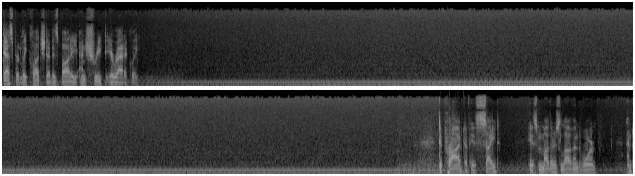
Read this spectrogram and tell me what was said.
desperately clutched at his body and shrieked erratically. Deprived of his sight, his mother's love and warmth, and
